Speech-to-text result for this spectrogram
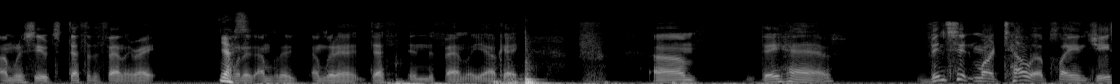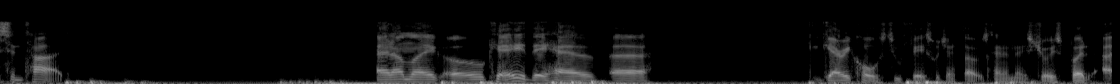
I'm going to see it's Death of the Family, right? Yes. I'm gonna, I'm gonna, I'm gonna Death in the Family. Yeah, okay. Um, they have Vincent Martella playing Jason Todd. And I'm like, okay, they have uh, Gary Cole's Two Face, which I thought was kind of a nice choice, but uh,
